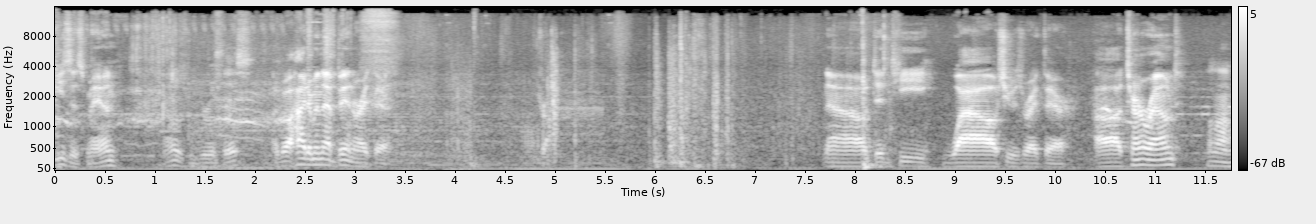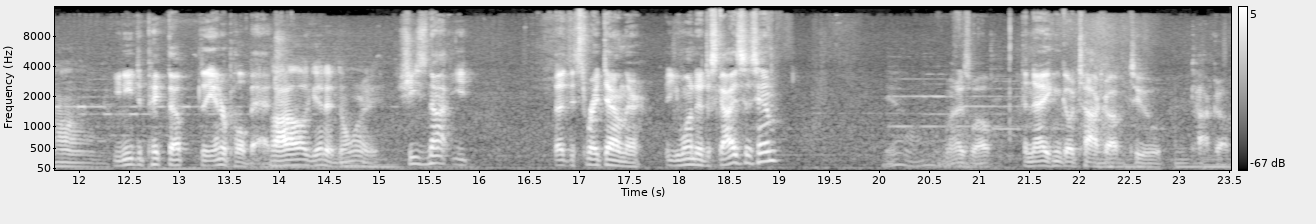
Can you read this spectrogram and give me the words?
Jesus, man, that was ruthless. I'll go hide him in that bin right there. Drop. Now, did he? Wow, she was right there. Uh, turn around. Hold on, hold on. You need to pick up the Interpol badge. I'll get it. Don't worry. She's not. You, uh, it's right down there. You want to disguise as him? Yeah. Might as well. And now you can go talk up to talk up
